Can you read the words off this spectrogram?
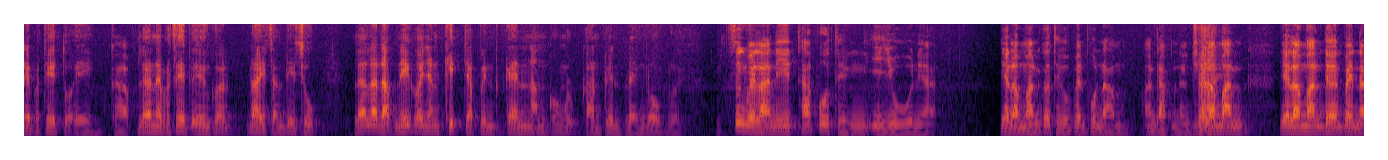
ในประเทศตัวเองครับแล้วในประเทศตัวเองก็ได้สันติสุข และระดับนี้ก็ยังคิดจะเป็นแกนนำของการเปลี่ยนแปลงโลกด้วย ซึ่งเวลานี้ถ้าพูดถึง EU เนี่ยเยอรมันก็ถือว่าเป็นผู้นำอันดับหนึ่งใช่เยอรมัน เยอรมันเดินไปไหน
